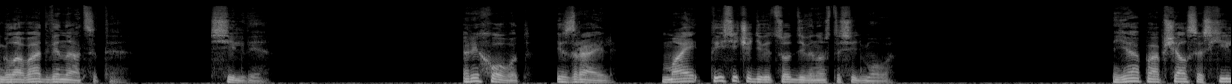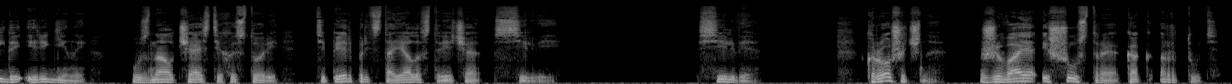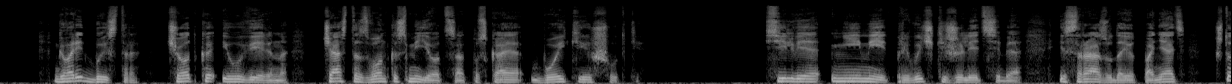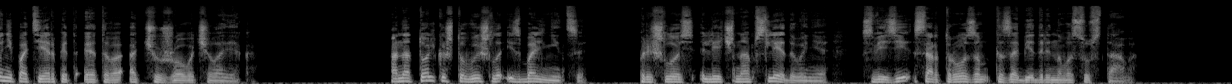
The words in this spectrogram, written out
Глава 12. Сильвия. Реховод, Израиль. Май 1997 Я пообщался с Хильдой и Региной, узнал часть их историй. Теперь предстояла встреча с Сильвией. Сильвия. Крошечная, живая и шустрая, как ртуть. Говорит быстро, четко и уверенно, часто звонко смеется, отпуская бойкие шутки. Сильвия не имеет привычки жалеть себя и сразу дает понять, что не потерпит этого от чужого человека. Она только что вышла из больницы. Пришлось лечь на обследование в связи с артрозом тазобедренного сустава.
